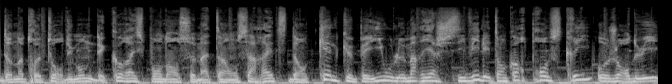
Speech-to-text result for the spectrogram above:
Dans notre tour du monde des correspondants ce matin, on s'arrête dans quelques pays où le mariage civil est encore proscrit aujourd'hui,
